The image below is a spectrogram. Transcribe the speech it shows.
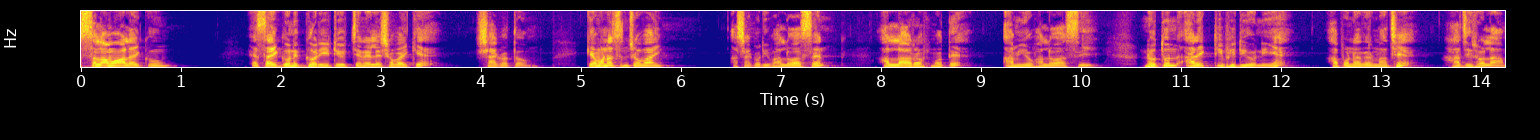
আসসালামু আলাইকুম। এসআই গণিত ঘর ইউটিউব চ্যানেলে সবাইকে স্বাগতম। কেমন আছেন সবাই? আশা করি ভালো আছেন। আল্লাহ রহমতে আমিও ভালো আছি। নতুন আরেকটি ভিডিও নিয়ে আপনাদের মাঝে হাজির হলাম।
